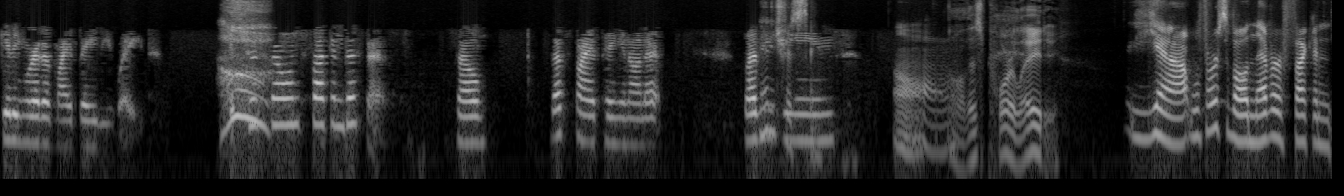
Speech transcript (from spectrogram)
getting rid of my baby weight. It's just no one's fucking business. So that's my opinion on it. Love you, Interesting. jeans. Oh. Oh, this poor lady. Yeah. Well, first of all, never fucking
